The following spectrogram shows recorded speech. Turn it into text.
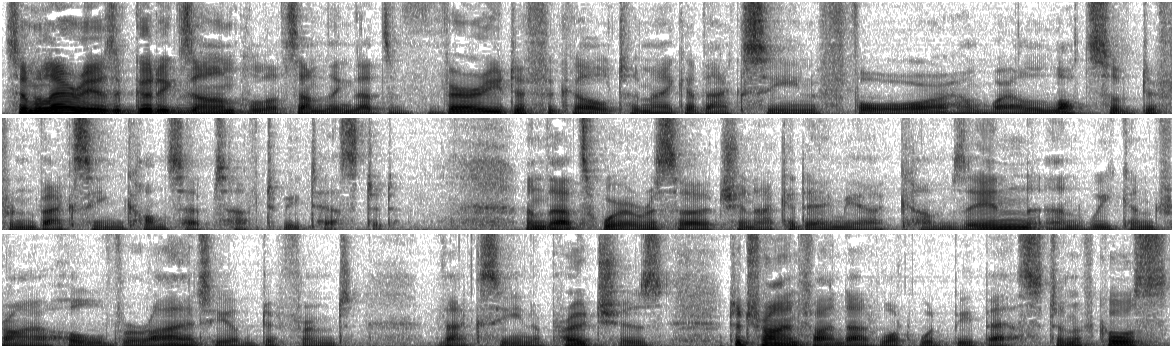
So, malaria is a good example of something that's very difficult to make a vaccine for, and where lots of different vaccine concepts have to be tested. And that's where research in academia comes in, and we can try a whole variety of different vaccine approaches to try and find out what would be best. And of course,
